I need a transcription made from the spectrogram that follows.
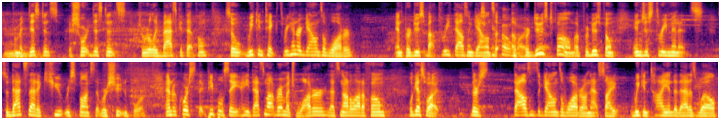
from a mm. distance, a short distance, to really basket that foam. So we can take 300 gallons of water and produce about 3,000 gallons Oh of produced foam, of produced foam in just three minutes. So that's that acute response that we're shooting for. And of course, people say, "Hey, that's not very much water. That's not a lot of foam." Well, guess what? There's thousands of gallons of water on that site. We can tie into that as well,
